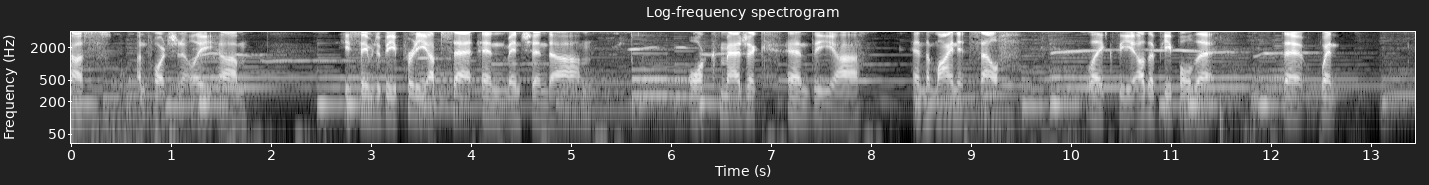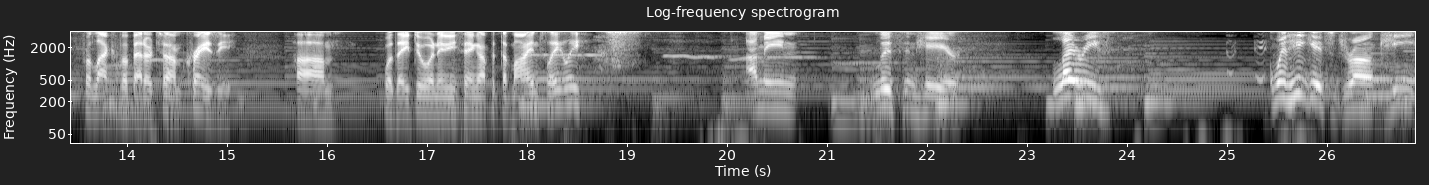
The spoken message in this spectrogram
us, unfortunately. Um, he seemed to be pretty upset and mentioned um, orc magic and the uh, and the mine itself. Like the other people that that went, for lack of a better term, crazy. Um, were they doing anything up at the mines lately? I mean, listen here. Larry's when he gets drunk, he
